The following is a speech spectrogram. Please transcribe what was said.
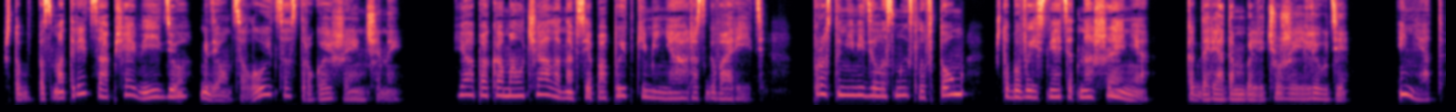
чтобы посмотреть сообща видео, где он целуется с другой женщиной. Я пока молчала на все попытки меня разговорить. Просто не видела смысла в том, чтобы выяснять отношения, когда рядом были чужие люди. И нет,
